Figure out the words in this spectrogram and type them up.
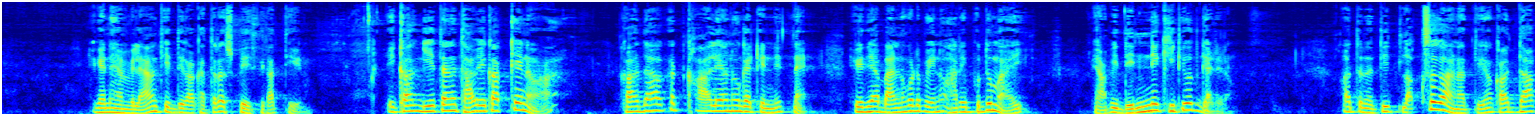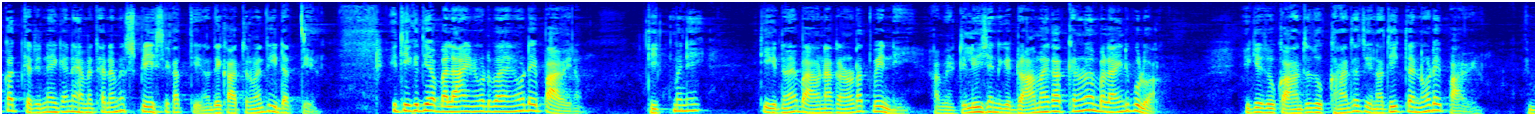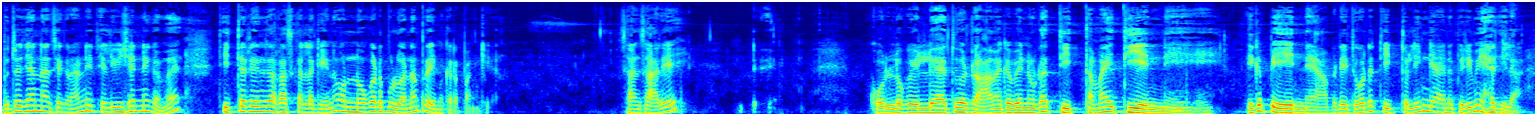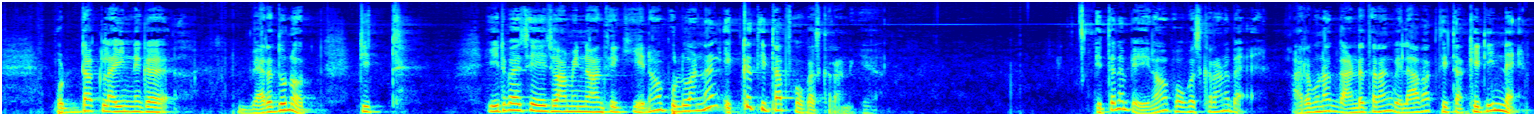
ඒ කියන්නේ හැම වෙලාවෙම තිත් දෙකක් අතර ස්පේස් එකක් තියෙනවා. එකක් ගිය තැන තව එකක් එනවා. කවදාකවත් කාලය යනෝ ගැටෙන්නේත් නැහැ. ඒක දිහා බලනකොට පේනවා හරි පුදුමයි. අපි දෙන්නේ හිටියොත් ගැටෙනවා. අතන තිත් ලක්ෂ ගානක් තියෙනවා. කවදාකවත් ගැටෙන්නේ නැහැ. ඒ කියන්නේ හැමතැනම ස්පේස් එකක් තියෙනවා. දෙක අතර මැද ඉඩක් තියෙනවා. ඉතින් ඒක දිහා බලනකොට බලනකොට එපා වෙනවා. තිත්මනේ. ඒක තමයි භාවනා කරනකොටත් වෙන්නේ. අපි ටෙලිවිෂන් එකේ ඩ්‍රාමා එකක් කරනවා බලන්න පුළුවන්. ඒකේ සුඛාන්ත දුක්ඛාන්ත තියෙනවා. තිත්තනෝට එපා වෙනවා. බුදුජානන්සේ කරන්නේ ටෙලිවිෂන් එකම තිත්තරෙන් සකස් කරලා කියන ඕන ඕකට පුළුවන් නම් ප්‍රේම කරපන් කියලා. සංසාරේ කොල්ල කොල්ල ඇතුව ඩ්‍රාම එක වෙන්න උඩ තිත් තමයි තියෙන්නේ. ඒක පේන්නේ අපිට. ඒකට තිත් වලින් ගෑනු පිරිමි හැදිලා. පොඩ්ඩක් ලයින් එක වැරදුනොත් තිත් ඊට පස්සේ ඒ ස්වාමීන් වහන්සේ කියනවා පුළුවන් නම් එක තිතක් ફોකස් කරන්න කියලා. එතන පේනවා ફોකස් කරන්න බෑ. අරමුණක් ගන්න තරම් වෙලාවක් තිතක් හිටින්නේ නැහැ.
